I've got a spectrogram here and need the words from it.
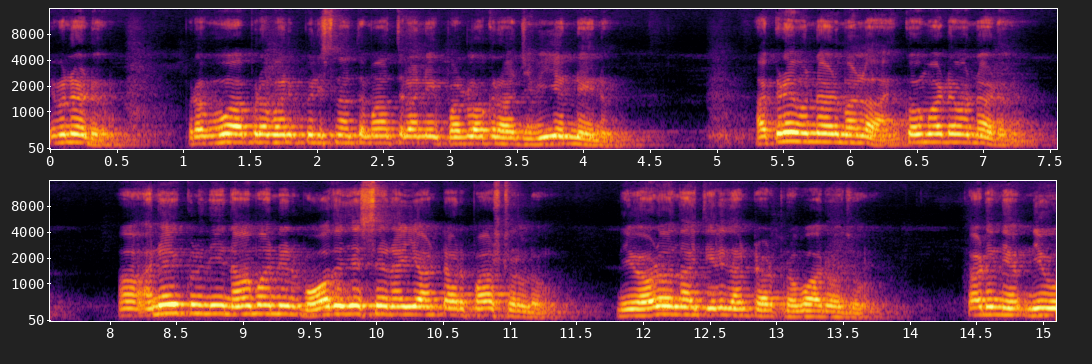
ఏమన్నాడు ప్రభు ప్రభు అని పిలిచినంత మాత్రం నీకు పరలోక రాజ్యం ఇయ్యను నేను. అక్కడే ఉన్నాడు మళ్ళా ఇంకో మాట ఉన్నాడు. అనేకులు నీ నామాన్ని నేను బోధ చేస్తానయ్యా అంటారు పాస్టర్లు. నీవెవడో నాకు తెలియదు అంటాడు ప్రభు ఆ రోజు. కాబట్టి నీవు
